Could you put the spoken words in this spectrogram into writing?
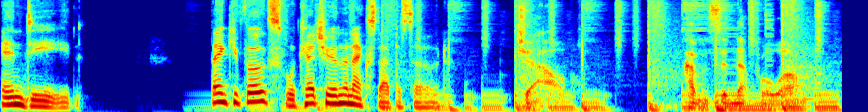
Indeed. Thank you, folks. We'll catch you in the next episode. Ciao. Haven't said that for a while.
